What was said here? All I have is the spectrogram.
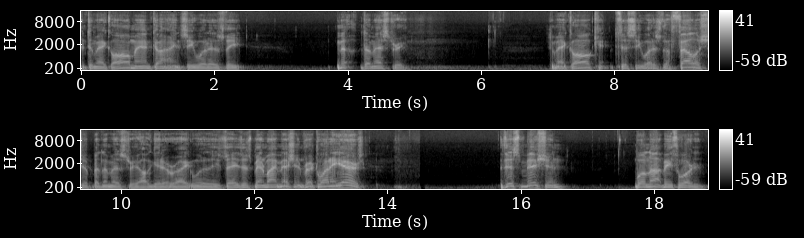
and to make all mankind see what is the the mystery. To make all to see what is the fellowship of the mystery. I'll get it right one of these days. It's been my mission for 20 years. This mission will not be thwarted.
